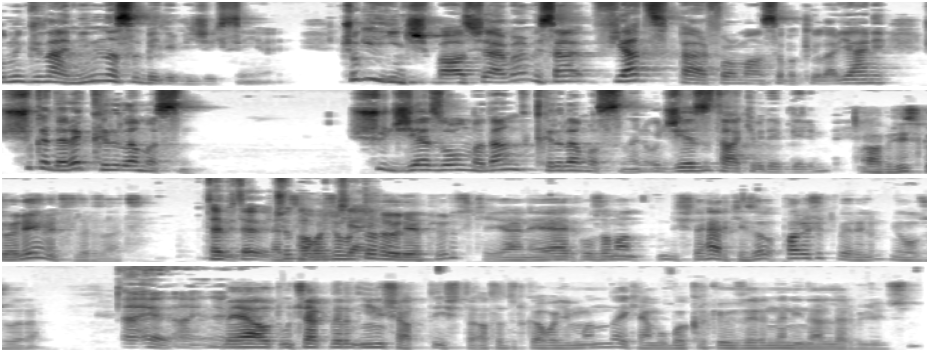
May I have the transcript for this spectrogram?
Bunun güvenliğini nasıl belirleyeceksin yani? Çok ilginç bazı şeyler var. Mesela fiyat performansa bakıyorlar. Yani şu kadara kırılamasın. Şu cihaz olmadan kırılamasın. Hani o cihazı takip edebilelim. Abi risk öyle yönetilir zaten. Tabii tabii. Yani çok havacılıkta yani. da öyle yapıyoruz ki. Yani eğer o zaman işte herkese paraşüt verelim yolculara. Ha, evet aynen öyle. Veyahut uçakların iniş hattı işte Atatürk Havalimanı'ndayken bu Bakırköy üzerinden inerler biliyorsun.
